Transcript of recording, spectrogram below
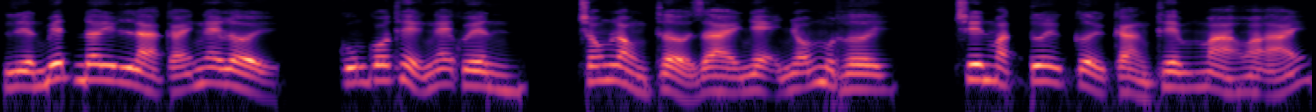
liền biết đây là cái nghe lời, cũng có thể nghe khuyên, trong lòng thở dài nhẹ nhõm một hơi, trên mặt tươi cười càng thêm mà hòa ái,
